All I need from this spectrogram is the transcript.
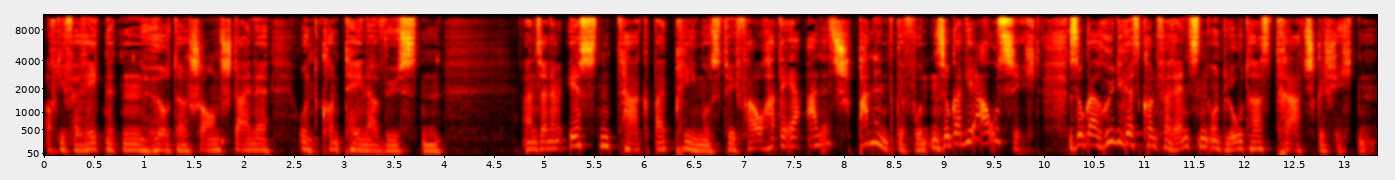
auf die verregneten Hürter Schornsteine und Containerwüsten. An seinem ersten Tag bei Primus TV hatte er alles spannend gefunden, sogar die Aussicht, sogar Rüdigers Konferenzen und Lothars Tratschgeschichten.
